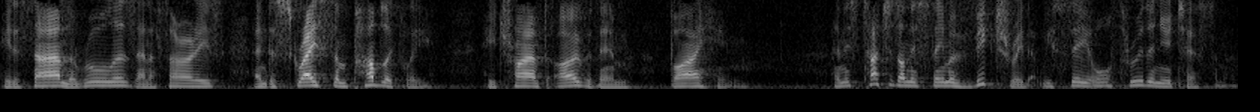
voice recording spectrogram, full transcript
He disarmed the rulers and authorities and disgraced them publicly. He triumphed over them by him. And this touches on this theme of victory that we see all through the New Testament.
